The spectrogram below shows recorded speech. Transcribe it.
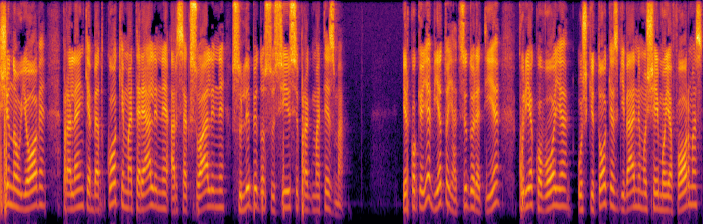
Ši naujovė pralenkia bet kokį materialinį ar seksualinį su libido susijusi pragmatizmą. Ir kokioje vietoje atsiduria tie, kurie kovoja už kitokias gyvenimo šeimoje formas,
